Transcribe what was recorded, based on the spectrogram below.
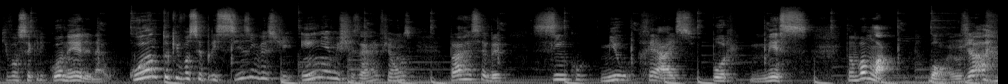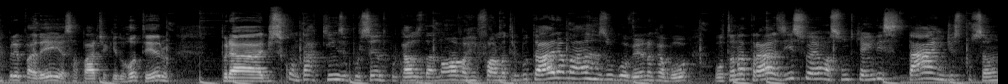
que você clicou nele, né? O quanto que você precisa investir em MXRF11 para receber 5 mil reais por mês. Então vamos lá. Bom, eu já preparei essa parte aqui do roteiro para descontar 15% por causa da nova reforma tributária, mas o governo acabou voltando atrás. Isso é um assunto que ainda está em discussão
